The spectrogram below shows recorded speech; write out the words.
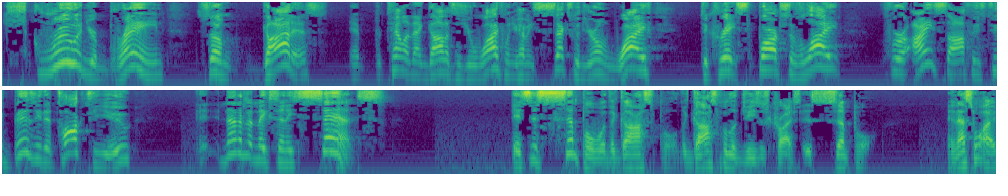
screw in your brain some goddess and pretend that goddess is your wife when you're having sex with your own wife to create sparks of light for Ein Sof who's too busy to talk to you? None of it makes any sense. It's just simple with the gospel. The gospel of Jesus Christ is simple. And that's why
